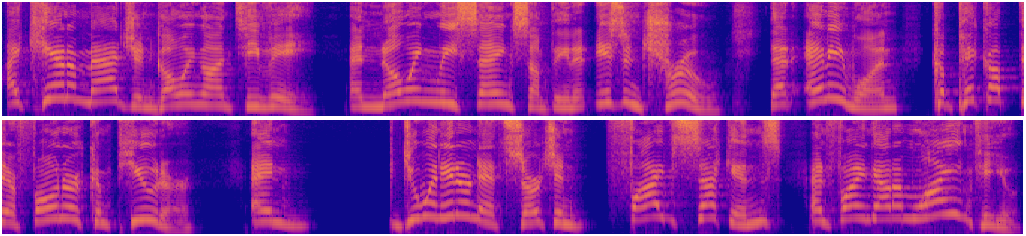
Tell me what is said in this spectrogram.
I can't imagine going on TV and knowingly saying something that isn't true that anyone could pick up their phone or computer and do an internet search in five seconds and find out I'm lying to you.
